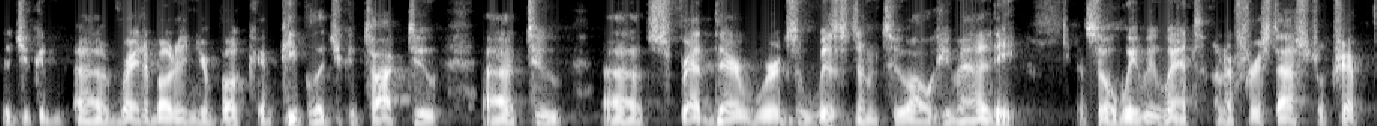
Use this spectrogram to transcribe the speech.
that you could uh, write about in your book, and people that you could talk to uh, to uh, spread their words of wisdom to all humanity. And so away we went on our first astral trip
